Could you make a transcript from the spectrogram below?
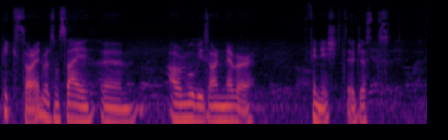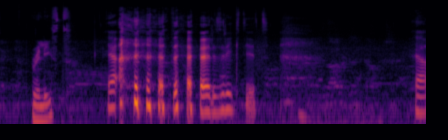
Pixar er det vel som sier um, Our movies are never finished, they're just released. Ja. det høres riktig ut. Ja.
